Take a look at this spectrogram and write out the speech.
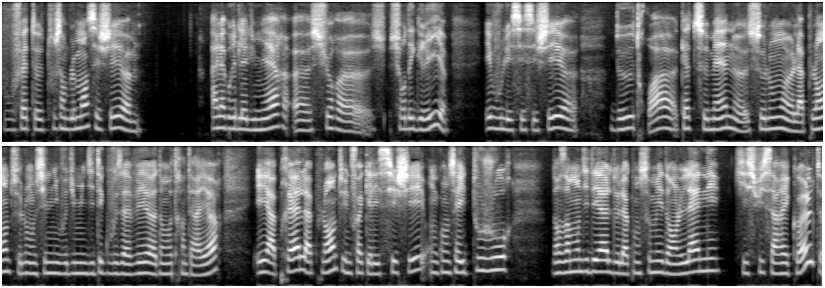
vous faites euh, tout simplement sécher à l'abri de la lumière sur, su- sur des grilles et vous laissez sécher euh, deux, trois, quatre semaines selon la plante, selon aussi le niveau d'humidité que vous avez dans votre intérieur. Et après, la plante, une fois qu'elle est séchée, on conseille toujours, dans un monde idéal, de la consommer dans l'année qui suit sa récolte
